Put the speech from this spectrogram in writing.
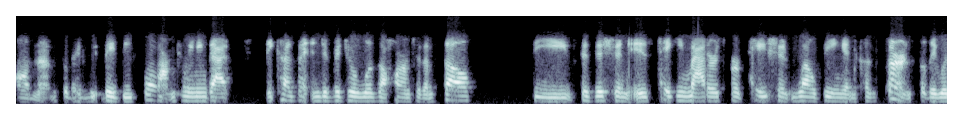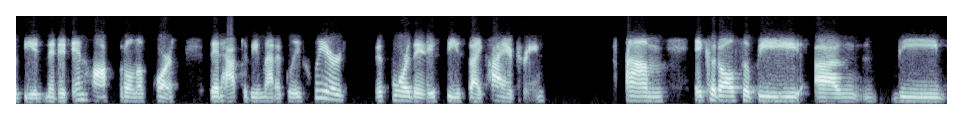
on them. So they'd, they'd be formed, meaning that because the individual was a harm to themselves, the physician is taking matters for patient well-being and concern. So they would be admitted in hospital, and of course, they'd have to be medically cleared before they see psychiatry. Um, it could also be um, the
